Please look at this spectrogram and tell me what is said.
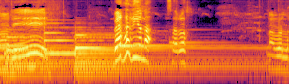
अरे बैठा दियो ना सरो। ना बोलो।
